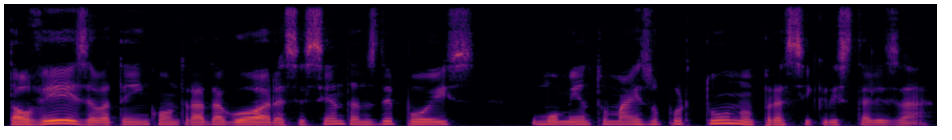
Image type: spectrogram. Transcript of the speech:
Talvez ela tenha encontrado agora, 60 anos depois, o momento mais oportuno para se cristalizar.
